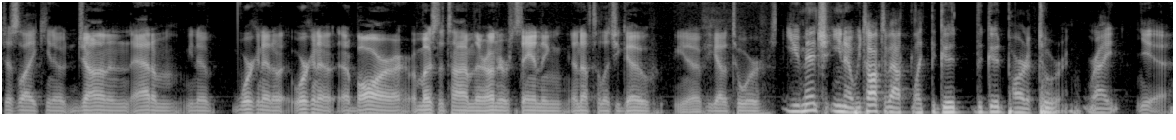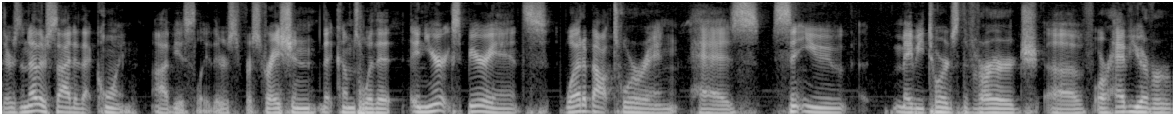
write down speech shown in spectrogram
just like you know John and Adam, you know, working at a working at a bar. Most of the time, they're understanding enough to let you go. You know, if you got a tour, You mentioned, you know, we talked about like the good the good part of touring, right? yeah, There's another side of that coin, obviously. There's frustration that comes with it. In your experience, what about touring has sent you maybe towards the verge of, or have you ever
